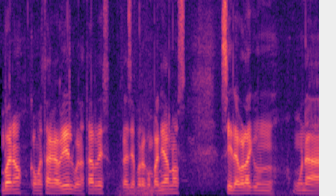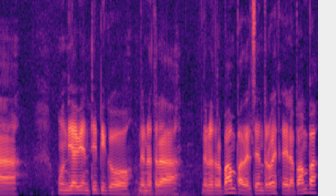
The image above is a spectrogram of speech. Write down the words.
Bueno, ¿cómo estás Gabriel? Buenas tardes, gracias por acompañarnos. Sí, la verdad que un, un día bien típico de nuestra, de nuestra Pampa, del centro oeste de La Pampa,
